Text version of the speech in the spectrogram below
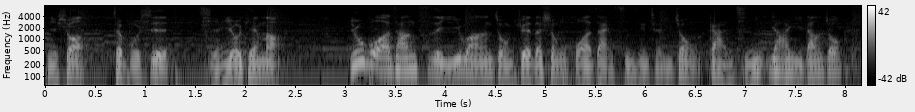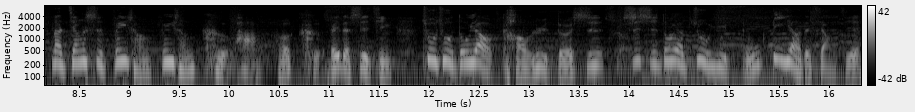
你说这不是杞人忧天吗？如果长此以往，总觉得生活在心情沉重、感情压抑当中，那将是非常非常可怕和可悲的事情。处处都要考虑得失，时时都要注意不必要的小节，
